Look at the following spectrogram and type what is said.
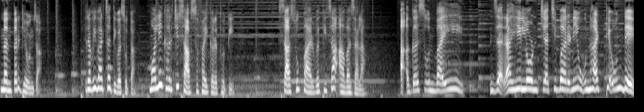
नंतर घेऊन जा. रविवारचा दिवस होता. मॉली घरची साफसफाई करत होती. सासू पार्वतीचा आवाज आला. अग सुनबाई जरा ही लोणच्याची बरणी उन्हात ठेवून दे.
